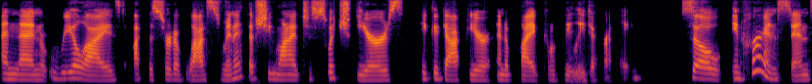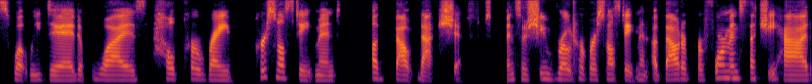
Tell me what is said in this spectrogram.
and then realized at the sort of last minute that she wanted to switch gears, take a gap year, and apply completely differently. So in her instance, what we did was help her write personal statement about that shift. And so she wrote her personal statement about a performance that she had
